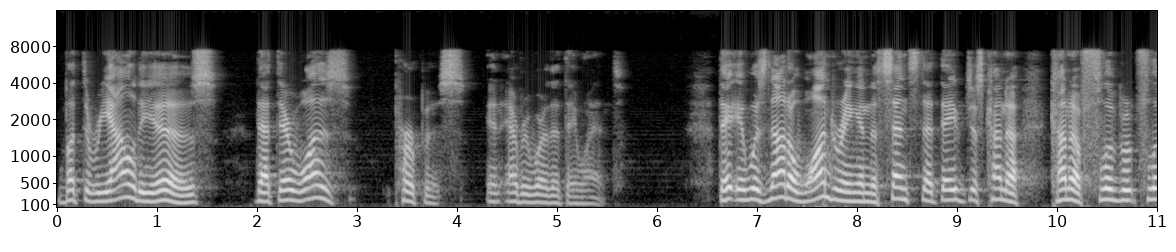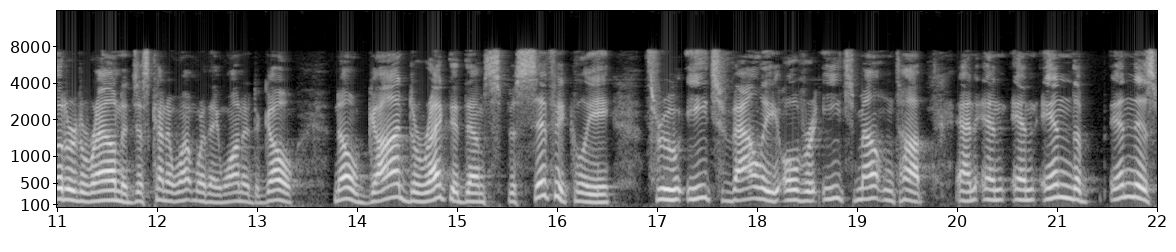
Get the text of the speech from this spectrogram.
but the reality is that there was purpose in everywhere that they went. They, it was not a wandering in the sense that they've just kind of kind of flittered around and just kind of went where they wanted to go. No, God directed them specifically through each valley, over each mountaintop, and and and in the in this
